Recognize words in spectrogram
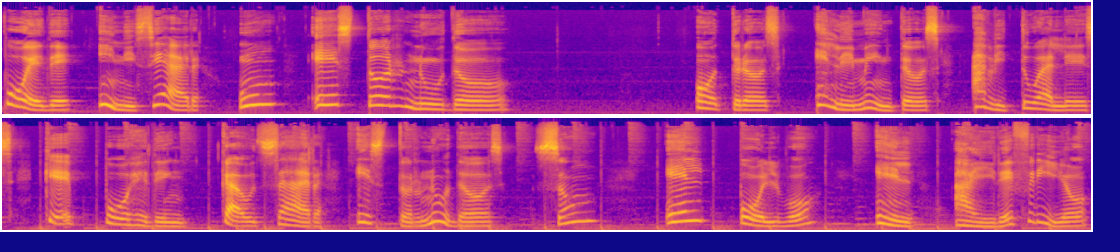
puede iniciar un estornudo. Otros elementos habituales que pueden causar estornudos son el polvo, el aire frío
